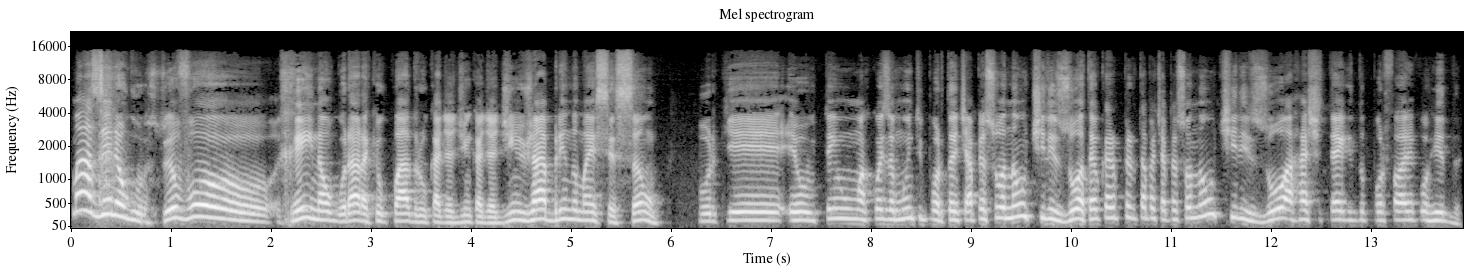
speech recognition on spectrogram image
Mas, Zene Augusto, eu vou reinaugurar aqui o quadro Cadeadinho Cadeadinho, já abrindo uma exceção, porque eu tenho uma coisa muito importante. A pessoa não utilizou, até eu quero perguntar para ti, a pessoa não utilizou a hashtag do Por Falar em Corrida.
